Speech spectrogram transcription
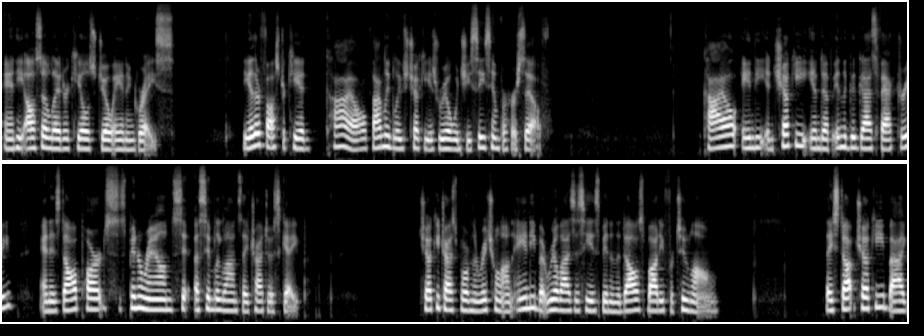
And he also later kills Joanne and Grace. The other foster kid, Kyle, finally believes Chucky is real when she sees him for herself. Kyle, Andy, and Chucky end up in the good guy's factory, and as doll parts spin around assembly lines, they try to escape. Chucky tries to perform the ritual on Andy, but realizes he has been in the doll's body for too long. They stop Chucky by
